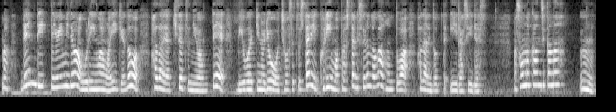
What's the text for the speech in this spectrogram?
まあ、便利っていう意味ではオーリーワンはいいけど、肌や季節によって美容液の量を調節したり、クリームを足したりするのが本当は肌にとっていいらしいです。まあ、そんな感じかな。うん。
